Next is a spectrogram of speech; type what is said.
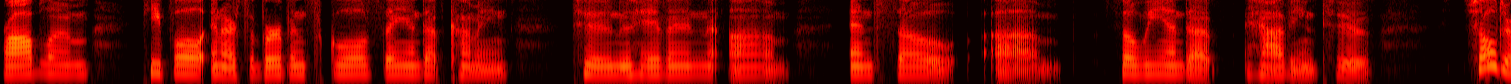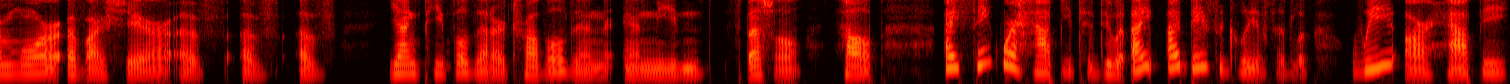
problem people in our suburban schools they end up coming to New Haven, um, and so um, so we end up having to shoulder more of our share of of of young people that are troubled and, and need special help, I think we're happy to do it. I, I basically have said, look, we are happy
